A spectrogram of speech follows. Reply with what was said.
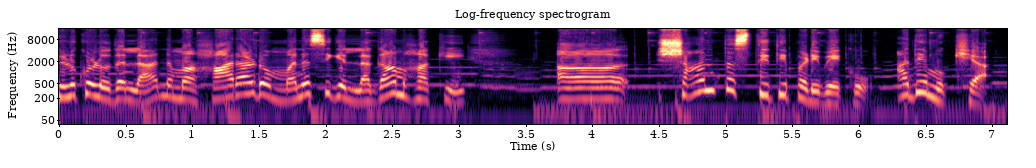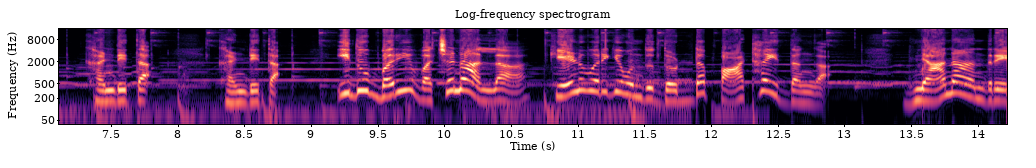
ತಿಳ್ಕೊಳ್ಳೋದಲ್ಲ, ನಮ್ಮ ಹಾರಾಡೋ ಮನಸ್ಸಿಗೆ ಲಗಾಮ್ ಹಾಕಿ ಶಾಂತ ಸ್ಥಿತಿ ಪಡಿಬೇಕು. ಅದೇ ಮುಖ್ಯ. ಖಂಡಿತ. ಖಂಡಿತ. ಇದು ಬರೀ ವಚನ ಅಲ್ಲ, ಕೇಳುವರಿಗೆ ಒಂದು ದೊಡ್ಡ ಪಾಠ ಇದ್ದಂಗ. ಜ್ಞಾನ ಅಂದ್ರೆ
